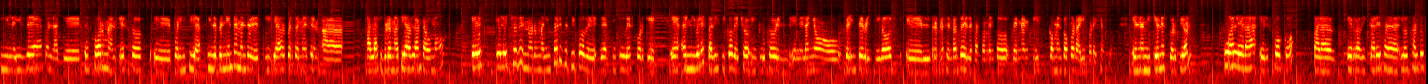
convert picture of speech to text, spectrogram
y la idea con la que se forman estos eh, policías, independientemente de si ya pertenecen a a la supremacía blanca o no, es el hecho de normalizar ese tipo de, actitudes porque eh, a nivel estadístico, de hecho, incluso en, en, el año 2022, el representante del departamento de Memphis comentó por ahí, por ejemplo, en la misión Escorpión, cuál era el foco para erradicar esa, los altos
